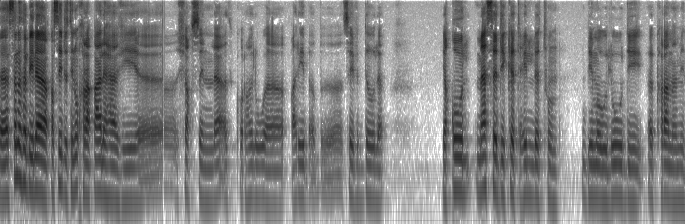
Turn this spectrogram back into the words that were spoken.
آه، سنذهب إلى قصيدة أخرى قالها في آه، شخص لا أذكر هل هو قريب سيف الدولة. يقول ما سدكت علة بمولود أكرم من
